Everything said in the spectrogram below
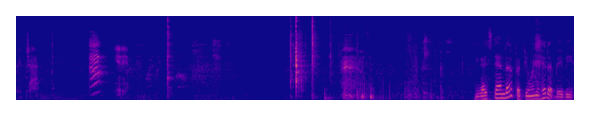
Good job. Hit it. You guys stand up if you want to hit it, baby.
